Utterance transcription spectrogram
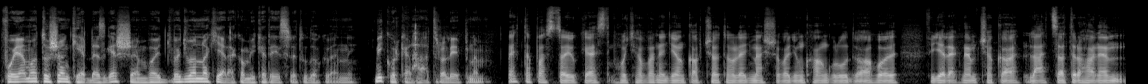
folyamatosan kérdezgessem, vagy, vagy vannak jelek, amiket észre tudok venni? Mikor kell hátralépnem? Megtapasztaljuk ezt, hogyha van egy olyan kapcsolat, ahol egymásra vagyunk hangulódva, ahol figyelek nem csak a látszatra, hanem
